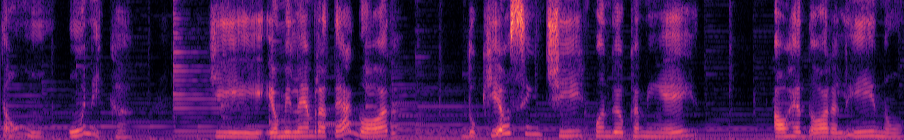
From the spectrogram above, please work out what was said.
tão única que eu me lembro até agora do que eu senti quando eu caminhei ao redor ali no,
